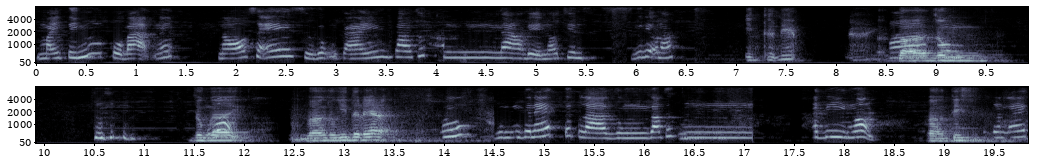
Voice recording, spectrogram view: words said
máy tính của bạn ấy nó sẽ sử dụng cái giao thức nào để nó truyền dữ liệu nào internet. À, vâng dùng dùng uh, vâng dùng internet ạ. Ừ, dùng internet tức là dùng giao thức IP đúng không? Vâng internet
